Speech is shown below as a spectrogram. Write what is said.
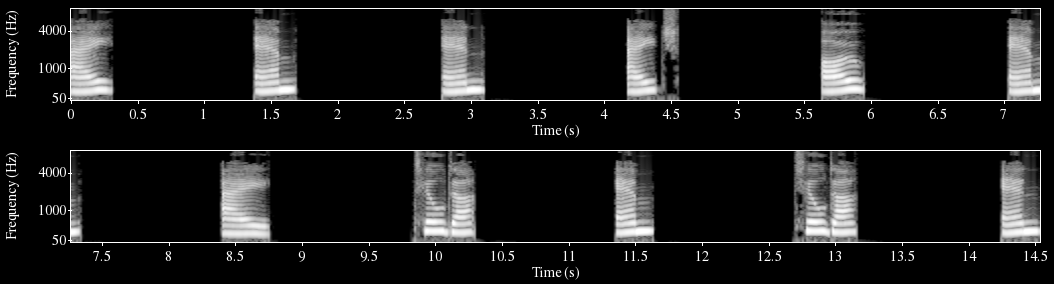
a m n h o m a tilde m tilde n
